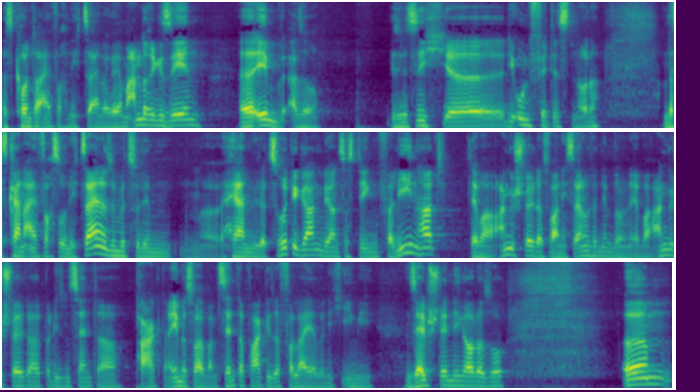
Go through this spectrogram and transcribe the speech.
Das konnte einfach nicht sein, weil wir haben andere gesehen. Äh, eben, also, wir sind jetzt nicht äh, die unfittesten, oder? Und das kann einfach so nicht sein. Dann sind wir zu dem äh, Herrn wieder zurückgegangen, der uns das Ding verliehen hat. Der war angestellt, das war nicht sein Unternehmen, sondern er war Angestellter halt bei diesem Center Park. Eben, das war beim Center Park dieser Verleih, also nicht irgendwie ein Selbstständiger oder so. Ähm,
